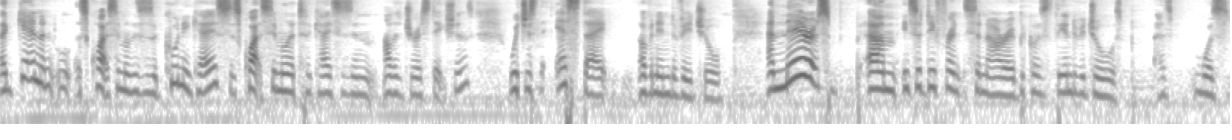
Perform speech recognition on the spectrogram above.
again, it's quite similar. This is a Curi case. It's quite similar to cases in other jurisdictions, which is the estate of an individual. And there it's, um, it's a different scenario because the individual was, has, was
